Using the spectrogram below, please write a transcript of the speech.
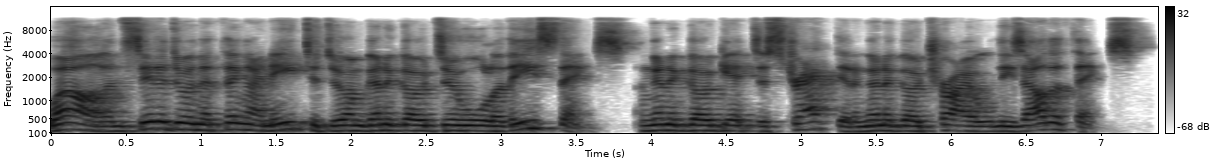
Well, instead of doing the thing I need to do, I'm going to go do all of these things. I'm going to go get distracted. I'm going to go try all these other things.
